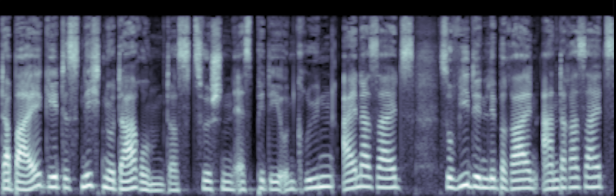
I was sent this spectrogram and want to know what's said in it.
Dabei geht es nicht nur darum, dass zwischen SPD und Grünen einerseits sowie den Liberalen andererseits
